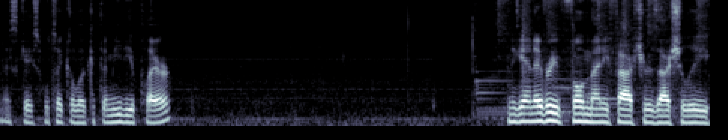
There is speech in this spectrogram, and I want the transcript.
In this case, we'll take a look at the media player. And again, every phone manufacturer is actually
